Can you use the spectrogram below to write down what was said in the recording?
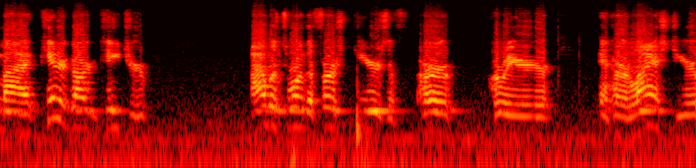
my kindergarten teacher, I was one of the first years of her career. In her last year,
